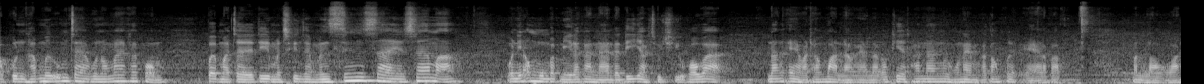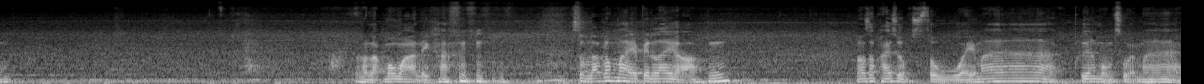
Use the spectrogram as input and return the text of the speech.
อบคุณครับมืออุ้มใจขอบคุณมากๆครับผม เปิดมาเจอดัดดี้มันชื่นใจมันซื่นใจใช่ไหมวันนี้เอามุมแบบนี้แล้วกันนะดัดดี้อยากชิวๆเพราะว่านั่งแอร์มาทั้งวันแล้วไงแล้วก็เกียร์ถ้านั่งอยู่ข้างในมันก็ต้องเปิดแอร์แล้วแบบมันร้อนสำหรับเมื่อวานเลยค่ะสำหรับทำไมเป็นไรเหรอน้องสะพ้ายสวยสวยมาก เพื่อนผมสวยมาก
